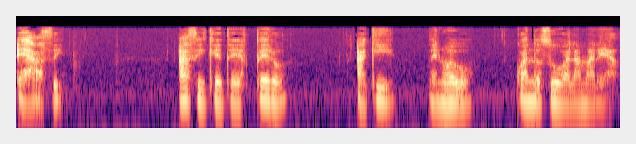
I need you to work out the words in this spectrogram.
es así. Así que te espero aquí de nuevo cuando suba la marea.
